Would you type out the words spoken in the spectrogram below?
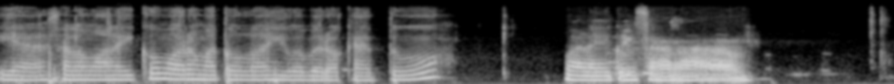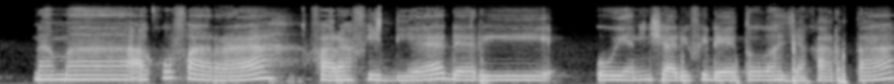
Ya, Assalamualaikum warahmatullahi wabarakatuh. Waalaikumsalam. Nama aku Farah, Farah Vidya dari UIN Syarif Hidayatullah Jakarta.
